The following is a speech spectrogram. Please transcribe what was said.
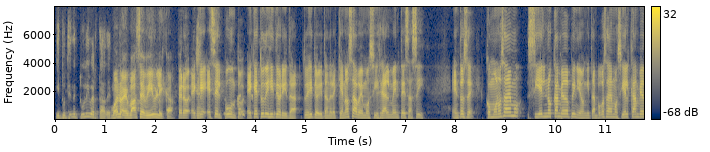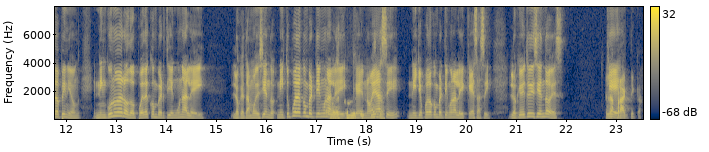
Y tú tienes tu libertad de... Bueno, hay base bíblica. Pero es que ese es el punto. Es que tú dijiste ahorita, tú dijiste ahorita, Andrés, que no sabemos si realmente es así. Entonces, como no sabemos si él no cambia de opinión y tampoco sabemos si él cambia de opinión, ninguno de los dos puede convertir en una ley lo que estamos diciendo. Ni tú puedes convertir en una Pero ley es que no es así, ni yo puedo convertir en una ley que es así. Lo que yo estoy diciendo es En la práctica.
